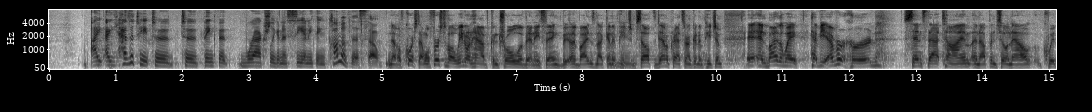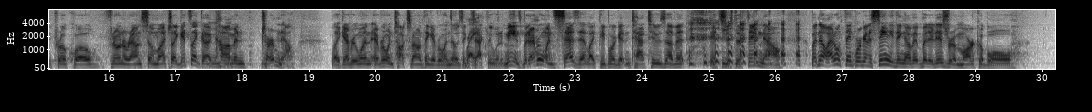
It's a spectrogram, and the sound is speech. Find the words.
I, I hesitate to to think that we're actually going to see anything come of this, though. No, of course not. Well, first of all, we don't have control of anything. Uh, Biden's not going to impeach himself. The Democrats aren't going to impeach him. And, and by the way, have you ever heard since that time and up until now quid pro quo thrown around so much? Like it's like a common term now. Like everyone, everyone talks about. it. I don't think everyone knows Right. exactly what it means, but everyone says it. Like people are getting tattoos of it. It's just a thing now. But no, I don't think we're going to see anything of it. But it is remarkable,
